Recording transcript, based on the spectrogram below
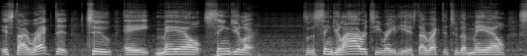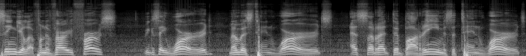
is directed to a male singular. So the singularity right here is directed to the male singular. From the very first, we can say word. Remember, it's 10 words. Eseret de Barim is the 10 words.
